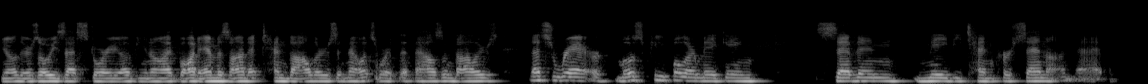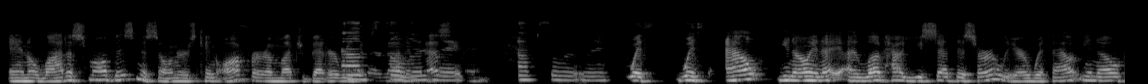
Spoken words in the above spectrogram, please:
You know, there's always that story of, you know, I bought Amazon at $10 and now it's worth $1,000. That's rare. Most people are making seven, maybe 10% on that. And a lot of small business owners can offer a much better return Absolutely. on investment. Absolutely. With without, you know, and I, I love how you said this earlier, without, you know,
